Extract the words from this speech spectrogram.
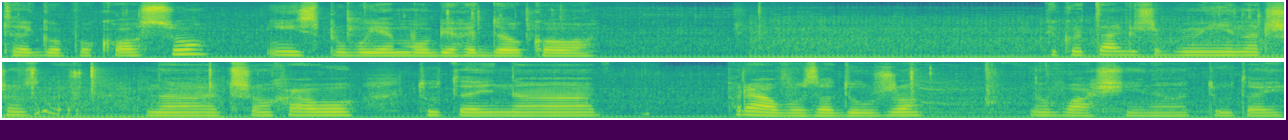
tego pokosu i spróbujemy objechać dookoła. Tylko tak, żeby mi nie natrząchało tutaj na prawo za dużo. No właśnie, na tutaj.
